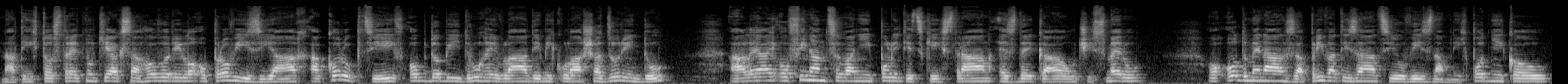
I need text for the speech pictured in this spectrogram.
Na týchto stretnutiach sa hovorilo o províziách a korupcii v období druhej vlády Mikuláša Zurindu, ale aj o financovaní politických strán SDK či Smeru, o odmenách za privatizáciu významných podnikov,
